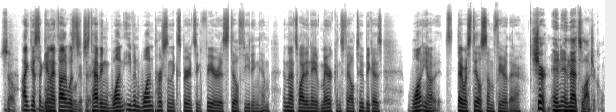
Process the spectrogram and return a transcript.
So I guess again, We'll- I thought it was we'll just there. having one, even one person experiencing fear is still feeding him, and that's why the Native Americans failed too, because one, you know, it's, there was still some fear there. Sure, and and that's logical.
